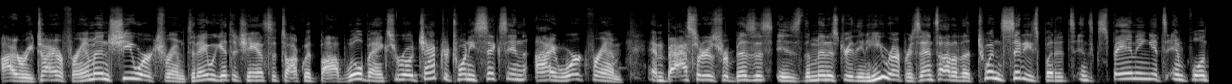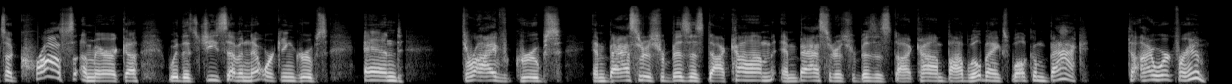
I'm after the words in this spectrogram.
I retire for him and she works for him. Today we get the chance to talk with Bob Willbanks, who wrote chapter 26 in I Work for Him. Ambassadors for Business is the ministry that he represents out of the Twin Cities, but it's expanding its influence across America with its G7 networking groups and Thrive groups. Ambassadorsforbusiness.com, ambassadorsforbusiness.com. Bob Willbanks, welcome back to I Work for Him.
